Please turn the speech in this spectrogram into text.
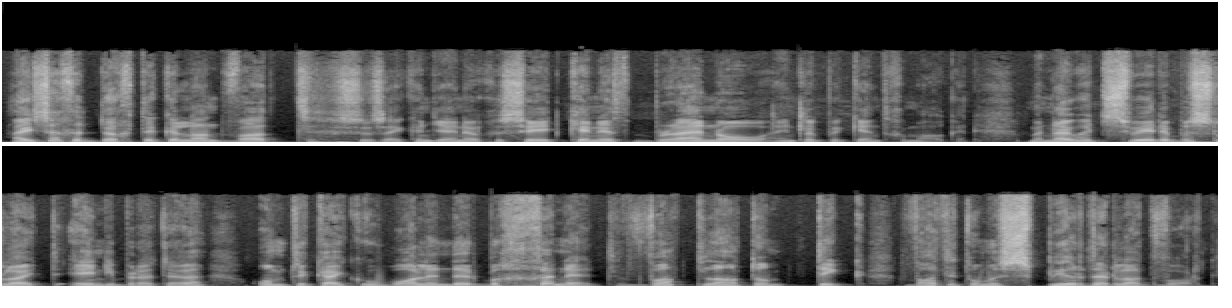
Hy's 'n gedigtelike land wat, soos ek en jy nou gesê het, Kenneth Branagh eintlik bekend gemaak het. Maar nou het Swede besluit en die Britte om te kyk hoe Wallander begin het. Wat laat hom tik? Wat het hom 'n speurder laat word?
